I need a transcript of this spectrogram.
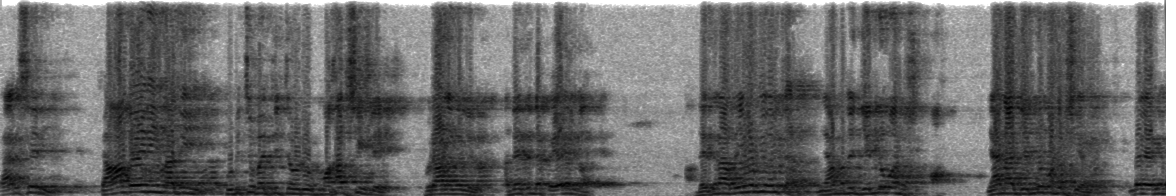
കാരശ്ശേരി കാവേരി നദി കുടിച്ചു പറ്റിച്ച ഒരു മഹർഷിയില്ലേ പുരാണങ്ങളിൽ? അദ്ദേഹത്തിന്റെ പേരെന്താ? അദ്ദേഹത്തിന് അറിയുമെന്ന് ചോദിച്ചാണ്. ഞാൻ പറഞ്ഞ ജന്നു മഹർഷി. ഞാൻ ആ ജന്നു മഹർഷിയാണ്. എന്താ കാര്യം?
